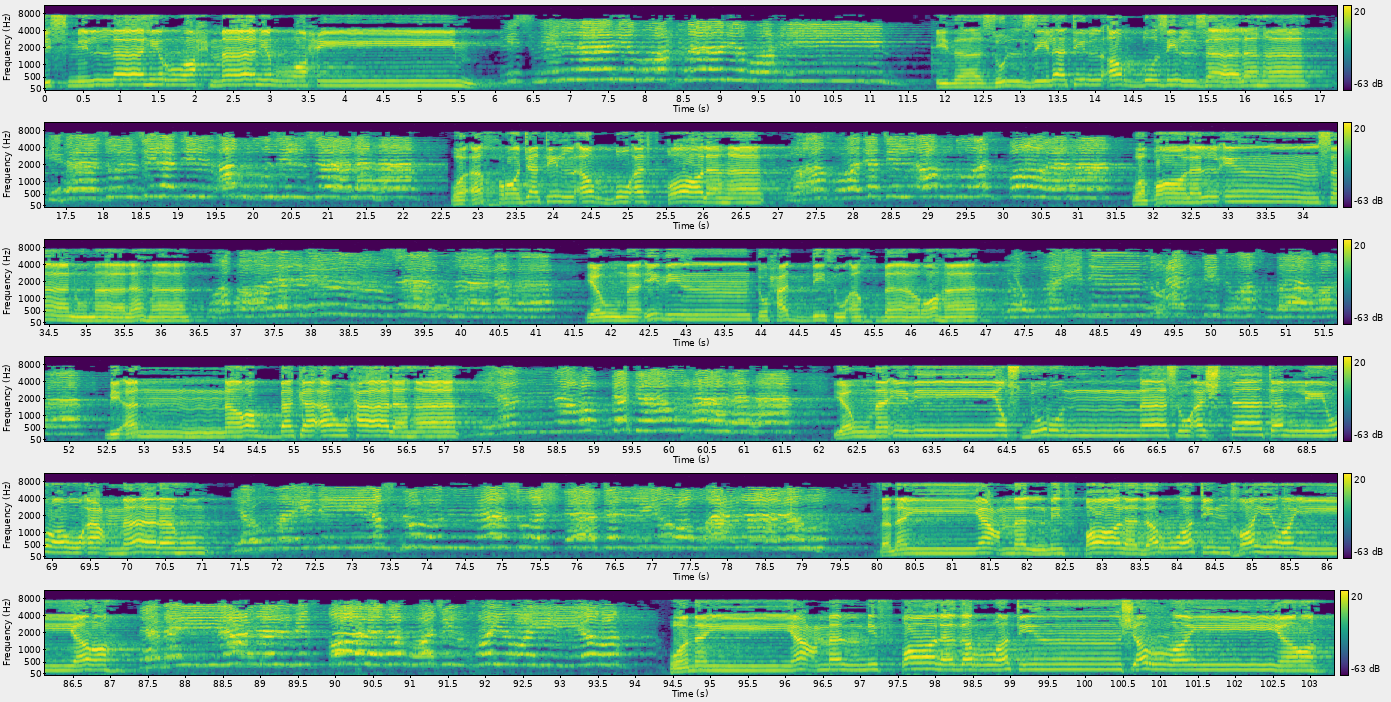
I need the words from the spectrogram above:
بسم الله الرحمن الرحيم. بسم الله الرحمن الرحيم. إذا زلزلت الأرض زلزالها. إذا زلزلت الأرض زلزالها. وأخرجت الأرض أثقالها. وأخرجت وقال الإنسان ما لها. وقال الإنسان ما لها. يومئذ تحدث أخبارها. يومئذ تحدث أخبارها. بأن ربك أوحى لها. بأن ربك أوحى لها يومئذ يصدر الناس اشتاتا ليروا اعمالهم يومئذ يصدر الناس أشتاتا ليروا أعمالهم فمن يعمل مثقال ذره خيرا يره ومن يعمل مثقال ذره شرا يره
